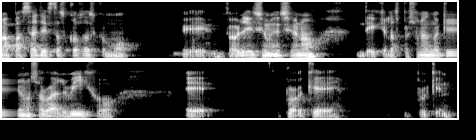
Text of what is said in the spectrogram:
va a pasar estas cosas como eh, Fabricio mencionó, de que las personas no quieren usar barbijo eh, porque, porque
